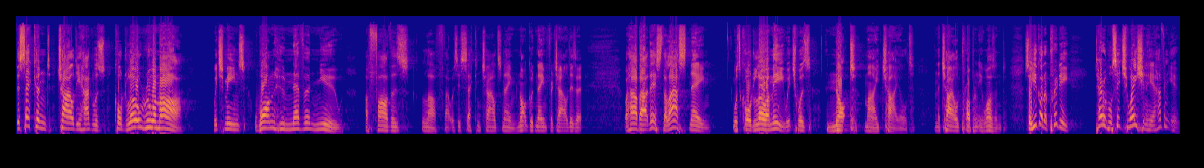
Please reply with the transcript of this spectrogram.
The second child he had was called Lo Ruhamah, which means one who never knew a father's love. That was his second child's name. Not a good name for a child, is it? Well, how about this? The last name was called Lo Ammi, which was not my child. And the child probably wasn't. So you've got a pretty terrible situation here, haven't you?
